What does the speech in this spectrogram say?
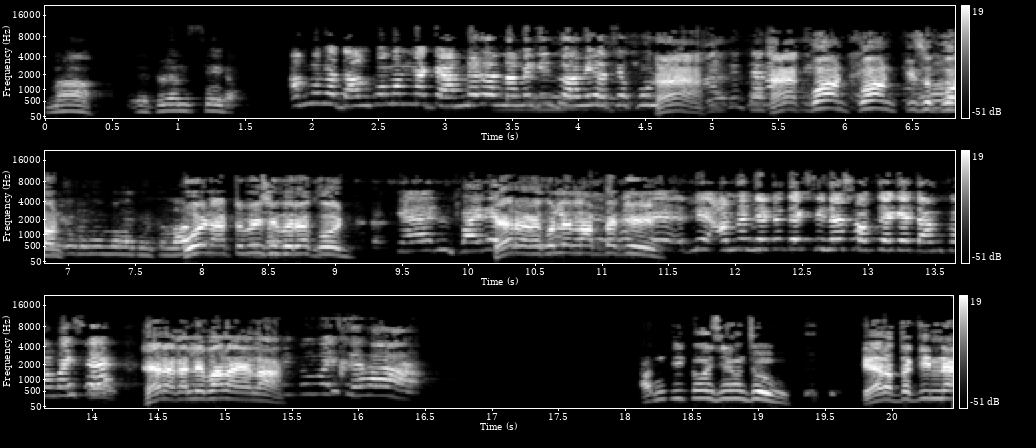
না আপনারা দাম কমান নাকি আপনার নামে কিন্তু আমি হচ্ছে ফোন হ্যাঁ হ্যাঁ কোন কোন কিছু কোন কোন একটু বেশি করে কোন হেরা করলে লাভটা কি এ, আমরা যেটা দেখছি না সব জায়গায় দাম কমাইছে হেরা খালি বাড়া এলা কমাইছে হ্যাঁ আমি কি কইছি শুনছো হেরা তো। কিনে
